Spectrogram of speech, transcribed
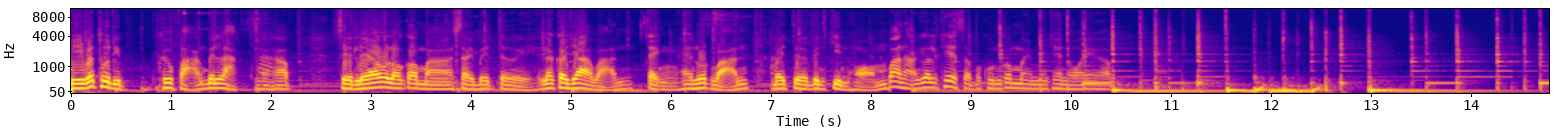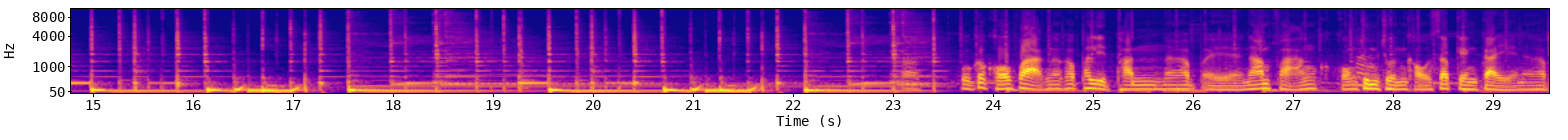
มีวัตถุดิบคือฝางเป็นหลักนะครับ เสร็จแล้วเราก็มาใส่ใบเตย แล้วก็หญ้าหวานแต่งให้รสหวาน ใบเตยเป็นกลิ่นหอมบ้านหางจระเข้สรรพคุณก็ไม่ไม่ใช่น้อยครับ ผมก็ขอฝากนะครับผลิตภัณฑ์นะครับไอ้น้ำฝางของค่ะชุมชนเขาซับแกงไก่นะครับ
